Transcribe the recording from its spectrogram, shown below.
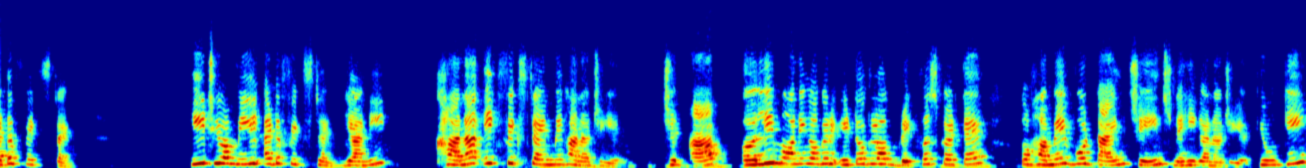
at a fix time eat your meal at a fix time यानी खाना एक फिक्स टाइम में खाना चाहिए। आप अर्ली मॉर्निंग अगर एट ओ क्लॉक ब्रेकफास्ट करते हैं तो हमें वो टाइम चेंज नहीं करना चाहिए, क्योंकि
